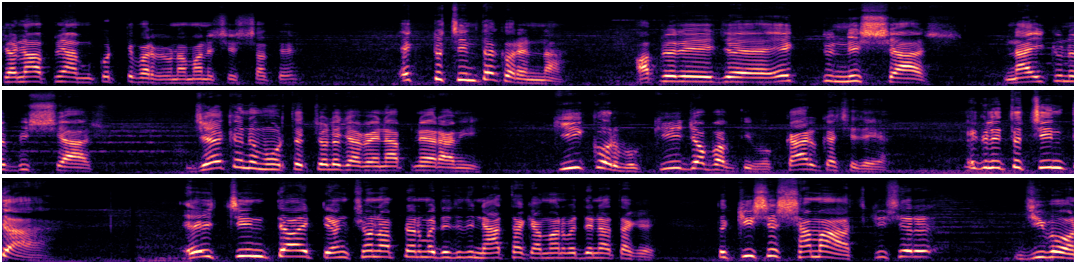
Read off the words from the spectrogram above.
কেন আপনি আমি করতে পারবেন না মানুষের সাথে? একটু চিন্তা করেন না। আপনার এই যে একটু নিঃশ্বাস, নাই কোনো বিশ্বাস, যে কোনো মুহূর্তে চলে যাবেন আপনি আর আমি। কি করব, কি জবাব দিব, কার কাছে দেয়া? এগুলি তো চিন্তা। এই চিন্তায় টেনশন আপনার মধ্যে যদি না থাকে, আমার মধ্যে না থাকে, তো কিসের সমাজ, কিসের জীবন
